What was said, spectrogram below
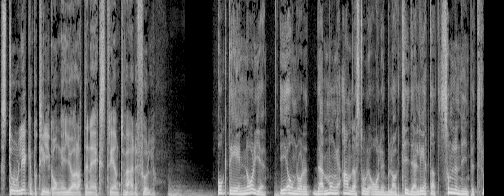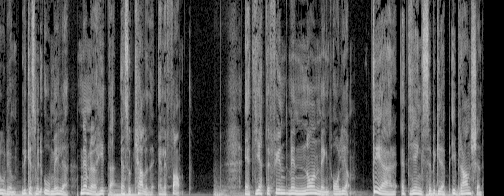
storleken på tillgången gör att den är extremt värdefull. Och det är i Norge, i området där många andra stora oljebolag tidigare letat, som Lundin Petroleum lyckas med det omöjliga, nämligen att hitta en så kallad elefant. Ett jättefynd med enorm mängd olja. Det är ett gängse begrepp i branschen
